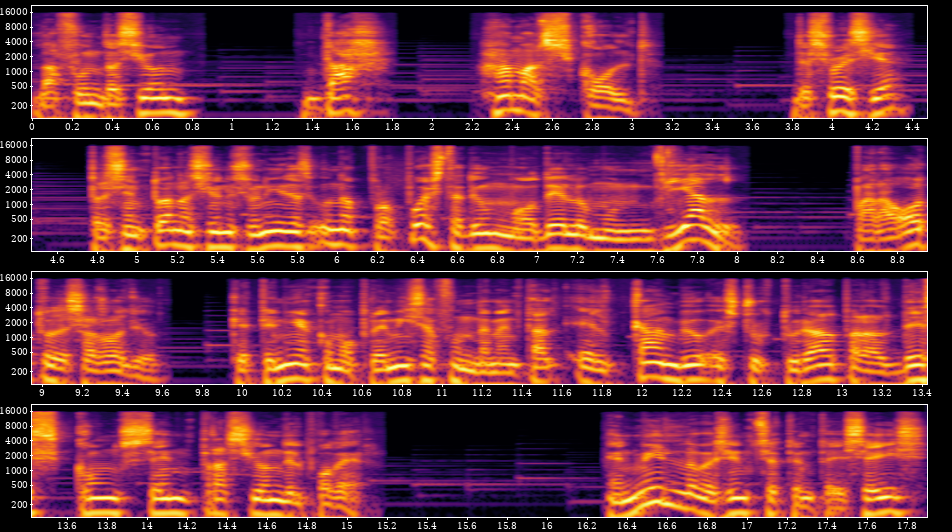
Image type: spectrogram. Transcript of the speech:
la Fundación Dag Hammarskjöld de Suecia presentó a Naciones Unidas una propuesta de un modelo mundial para otro desarrollo que tenía como premisa fundamental el cambio estructural para la desconcentración del poder. En 1976,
